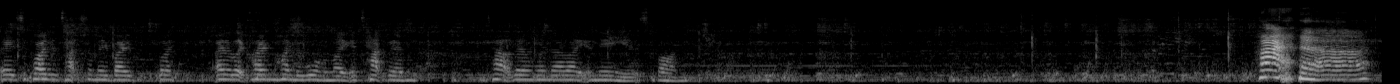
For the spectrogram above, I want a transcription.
Like, surprise attack somebody by by I like hide behind the wall and like attack them, attack them when they're like near you. It's fun. Ha!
